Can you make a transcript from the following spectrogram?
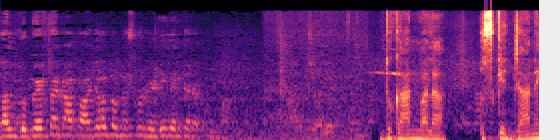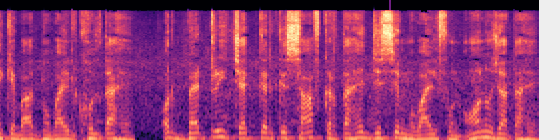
कल दोपहर तक आप आ जाओ तो मैं इसको रेडी करके रखूँगा। दुकान वाला उसके जाने के बाद मोबाइल खोलता है और बैटरी चेक करके साफ़ करता है जिससे मोबाइल फ़ोन ऑन हो जाता है।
